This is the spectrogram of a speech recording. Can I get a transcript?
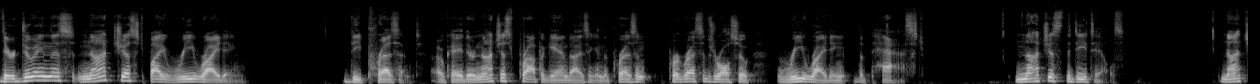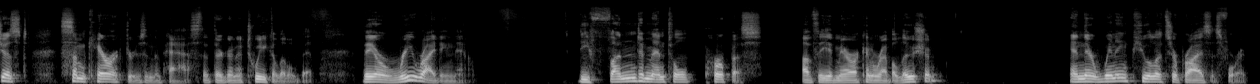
They're doing this not just by rewriting the present. Okay, they're not just propagandizing in the present. Progressives are also rewriting the past, not just the details, not just some characters in the past that they're going to tweak a little bit. They are rewriting now the fundamental purpose of the American Revolution, and they're winning Pulitzer Prizes for it.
